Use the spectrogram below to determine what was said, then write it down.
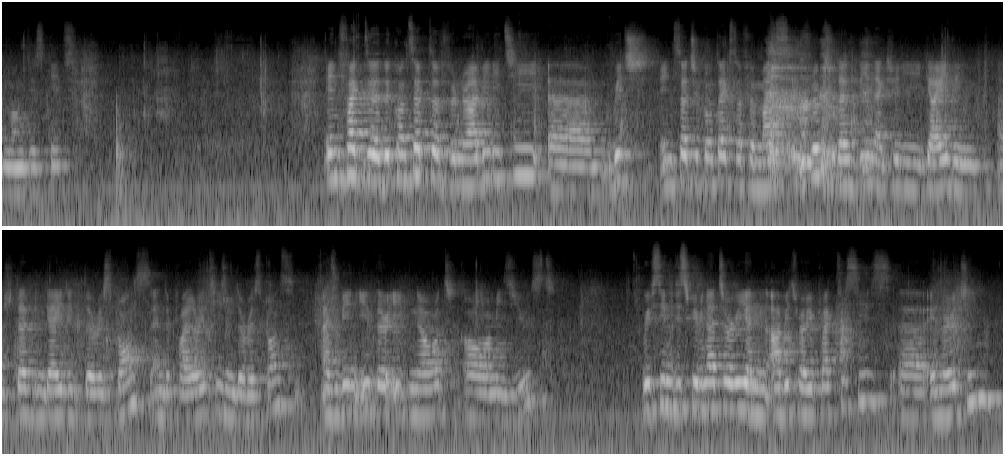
among these kids. In fact, the, the, concept of vulnerability, um, which in such a context of a mass influx should have been actually guiding, uh, should have been guiding the response and the priorities in the response, has been either ignored or misused. We've seen discriminatory and arbitrary practices uh, emerging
